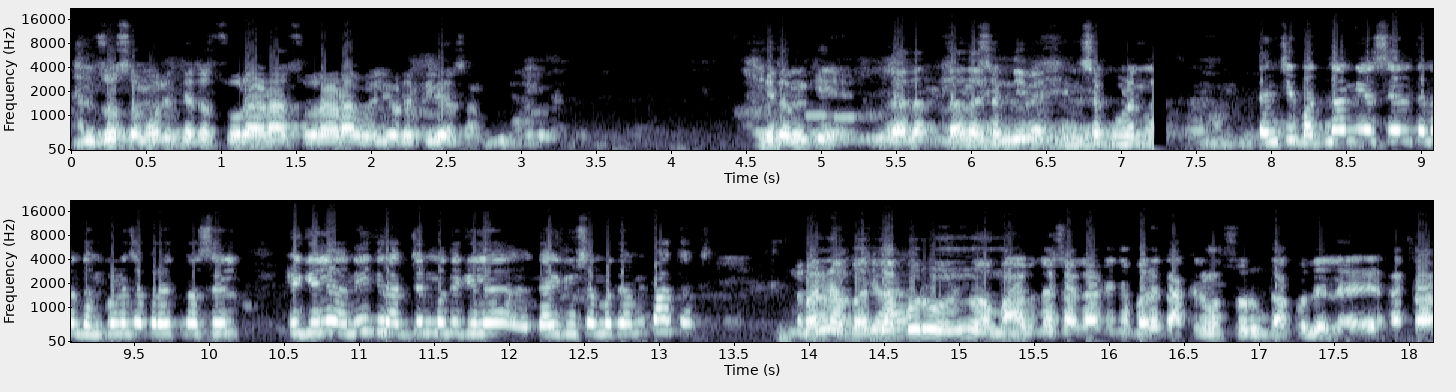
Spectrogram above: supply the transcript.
आणि जो समोर येईल त्याचा चुराडा चुराडा होईल एवढं क्लिअर सांगतो. ही धमकी आहे. दादा दादा हिंदी में हिंसक त्यांची बदनामी असेल त्यांना धमकवण्याचा प्रयत्न असेल हे गेल्या अनेक राज्यांमध्ये गेल्या काही दिवसांमध्ये आम्ही पाहतात पण बदलापूरहून महाविकास आघाडीने बरंच आक्रमक स्वरूप दाखवलेलं आहे. आता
